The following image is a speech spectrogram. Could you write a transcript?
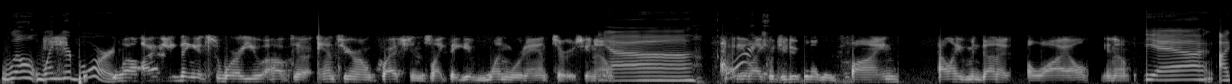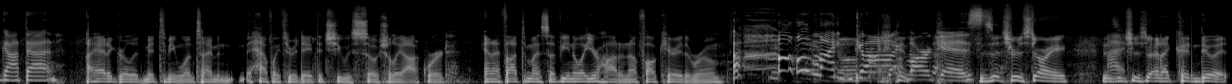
Well when you're bored. Well, I, I think it's where you have to answer your own questions. Like they give one word answers, you know? Yeah. How do you like what you do for living? Fine. How long have you been done it? A while, you know? Yeah, I got that. I had a girl admit to me one time and halfway through a date that she was socially awkward. And I thought to myself, you know what? You're hot enough. I'll carry the room. My God, Marcus. This is a true story. This is a true story. And I couldn't do it.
